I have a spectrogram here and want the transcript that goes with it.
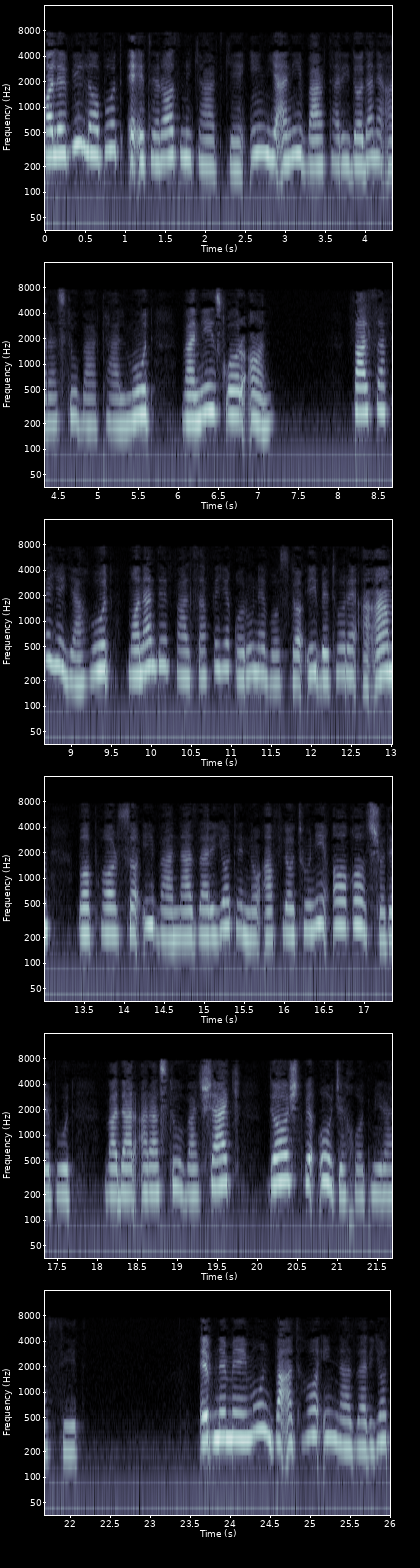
حالوی لابد اعتراض می کرد که این یعنی برتری دادن ارسطو بر تلمود و نیز قرآن فلسفه یهود مانند فلسفه قرون وسطایی به طور اعم با پارسایی و نظریات نوافلاتونی آغاز شده بود و در ارسطو و شک داشت به اوج خود می رسید. ابن میمون بعدها این نظریات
